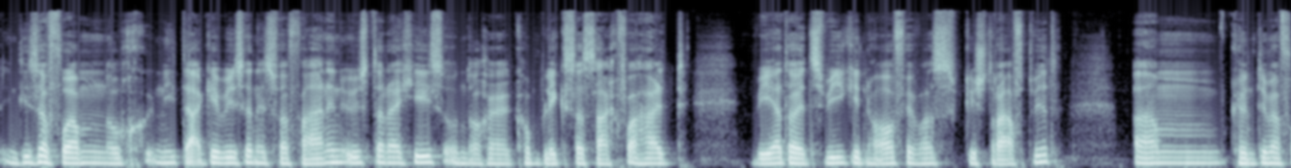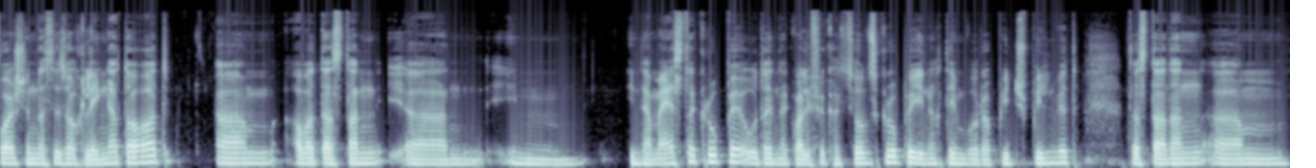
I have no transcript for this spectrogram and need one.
in dieser Form noch nie dagewesenes Verfahren in Österreich ist und auch ein komplexer Sachverhalt, wer da jetzt wie genau für was gestraft wird, ähm, könnte ich mir vorstellen, dass es auch länger dauert. Ähm, aber dass dann äh, im, in der Meistergruppe oder in der Qualifikationsgruppe, je nachdem, wo Rapid spielen wird, dass da dann ähm,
